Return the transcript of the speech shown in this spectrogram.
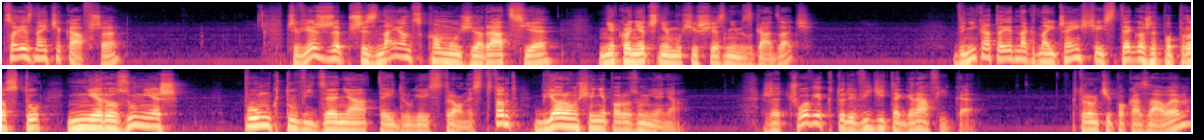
co jest najciekawsze, czy wiesz, że przyznając komuś rację, niekoniecznie musisz się z nim zgadzać? Wynika to jednak najczęściej z tego, że po prostu nie rozumiesz punktu widzenia tej drugiej strony. Stąd biorą się nieporozumienia. Że człowiek, który widzi tę grafikę, którą ci pokazałem,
